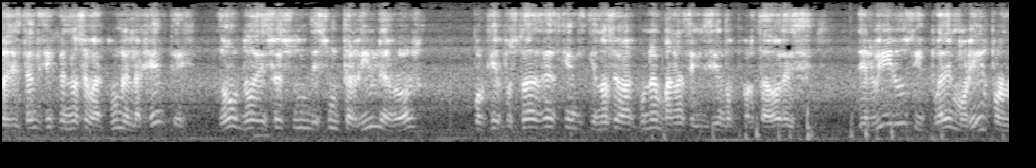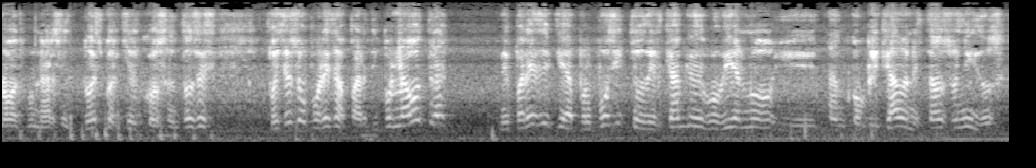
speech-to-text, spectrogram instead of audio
pues están diciendo que no se vacune la gente. No, no, eso es un, es un terrible error, porque pues todas esas gentes que no se vacunan van a seguir siendo portadores del virus y pueden morir por no vacunarse, no es cualquier cosa. Entonces, pues eso por esa parte. Y por la otra, me parece que a propósito del cambio de gobierno y tan complicado en Estados Unidos,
